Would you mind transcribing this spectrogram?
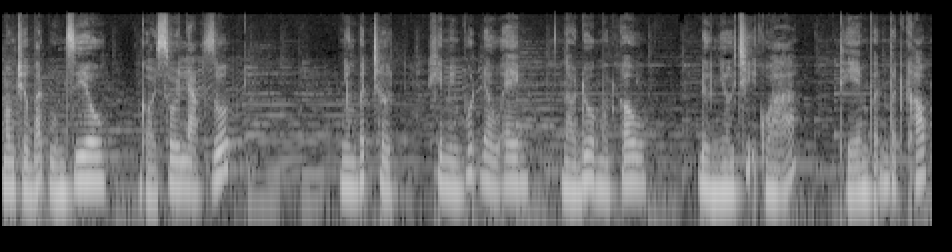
mong chờ bắt bún riêu, gói xôi lạc ruốc. Nhưng bất chợt, khi mình vuốt đầu em, nói đùa một câu, đừng nhớ chị quá, thì em vẫn bật khóc.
